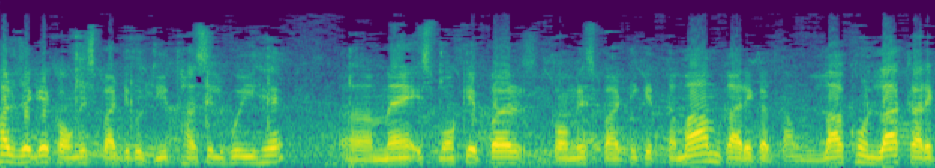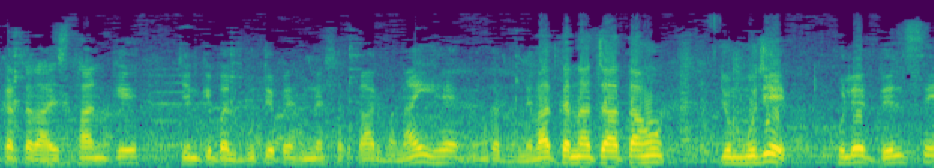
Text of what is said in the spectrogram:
हर जगह कांग्रेस पार्टी को जीत हासिल हुई है। आ, मैं इस मौके पर कांग्रेस पार्टी के तमाम कार्यकर्ताओं लाखों लाख कार्यकर्ता राजस्थान के जिनके बलबूते पर हमने सरकार बनाई है मैं उनका धन्यवाद करना चाहता हूँ। जो मुझे खुले दिल से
